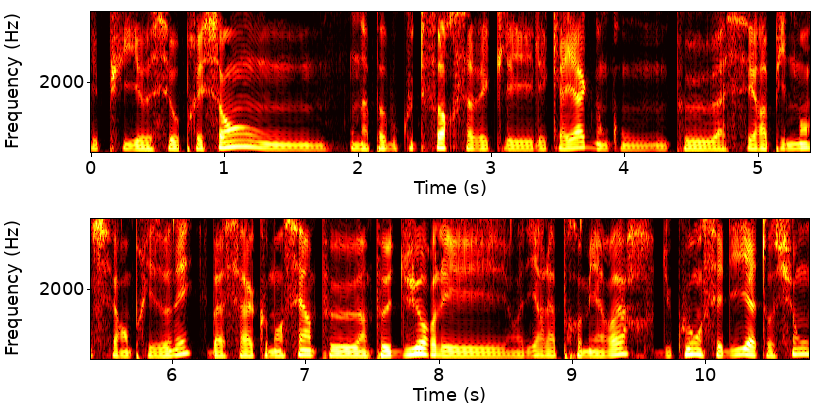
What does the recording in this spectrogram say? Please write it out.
Et puis euh, c'est oppressant, on n'a pas beaucoup de force avec les, kayaks, donc on, peut assez rapidement se faire emprisonner. Bah, ça a commencé un peu, un peu dur, les, on va dire la première heure. Du coup on s'est dit attention,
